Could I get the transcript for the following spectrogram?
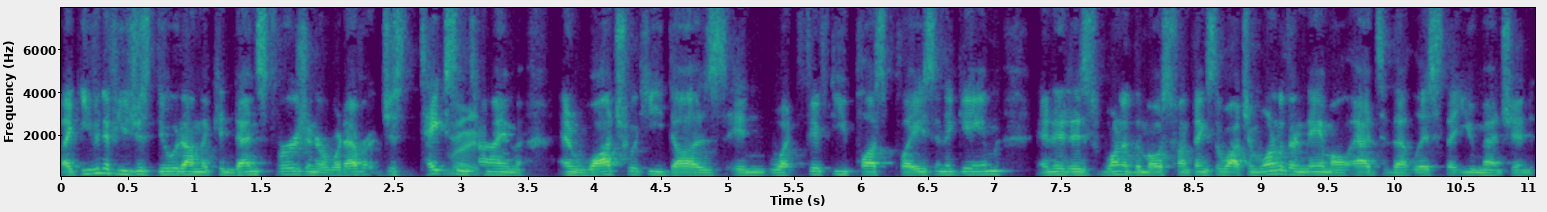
like even if you just do it on the condensed version or whatever, just take some right. time and watch what he does in what 50 plus plays in a game. And it is one of the most fun things to watch. And one other name I'll add to that list that you mentioned,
